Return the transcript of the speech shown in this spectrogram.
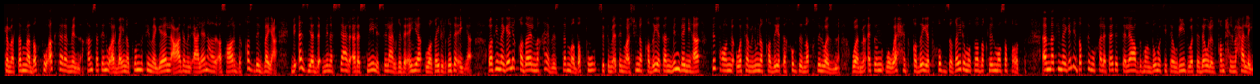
كما تم ضبط أكثر من 45 طن في مجال عدم الإعلام الإعلان عن الأسعار بقصد البيع بأزيد من السعر الرسمي للسلع الغذائية وغير الغذائية. وفي مجال قضايا المخابز تم ضبط 620 قضية من بينها 89 قضية خبز نقص الوزن و101 قضية خبز غير مطابق للمواصفات. أما في مجال ضبط مخالفات التلاعب بمنظومة توريد وتداول القمح المحلي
